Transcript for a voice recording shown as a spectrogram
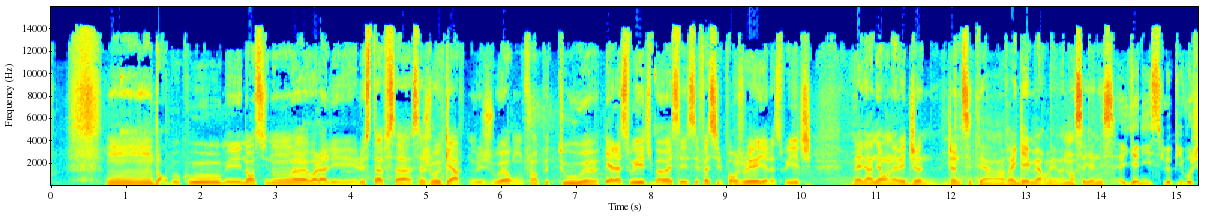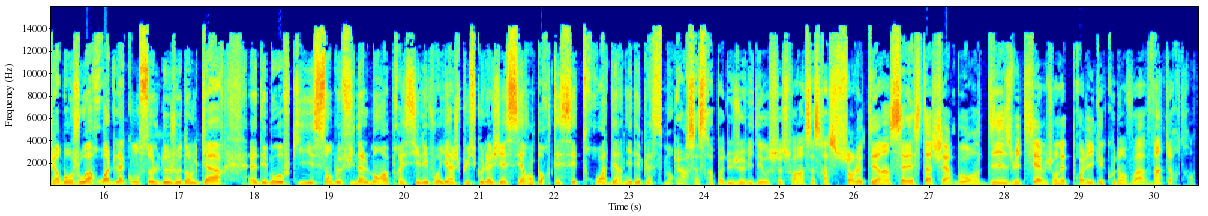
On dort beaucoup, mais non, sinon, euh, voilà, le staff, ça, ça joue aux cartes. Nous, les joueurs, on fait un peu de tout. Euh. Il y a la Switch, bah ouais, c'est facile pour jouer. Il y a la Switch. L'année dernière, on avait John. John, c'était un vrai gamer, mais maintenant, c'est Yanis. Yanis, le pivot cherbourgeois, roi de la console de jeu dans le car. Des mauves qui semblent finalement apprécier les voyages puisque la JSC a remporté ses trois derniers déplacements. Alors, ça sera pas du jeu vidéo ce soir, hein, ça sera sur le terrain. Célesta Cherbourg, 18e journée de Pro League, coup d'envoi à 20h30.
